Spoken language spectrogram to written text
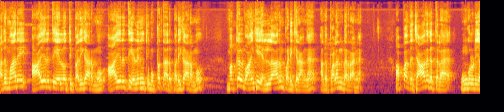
அது மாதிரி ஆயிரத்தி எழுநூற்றி பரிகாரமும் ஆயிரத்தி எழுநூற்றி முப்பத்தாறு பரிகாரமும் மக்கள் வாங்கி எல்லாரும் படிக்கிறாங்க அதை பலன் பெறாங்க. அப்போ அந்த ஜாதகத்தில் உங்களுடைய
